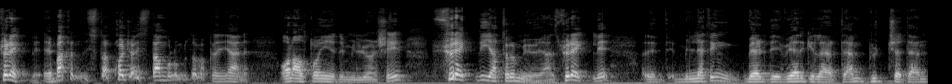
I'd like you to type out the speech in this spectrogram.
Sürekli. E bakın İsta- koca İstanbul'umuza bakın yani 16-17 milyon şehir sürekli yatırmıyor. Yani sürekli e, milletin verdiği vergilerden, bütçeden,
